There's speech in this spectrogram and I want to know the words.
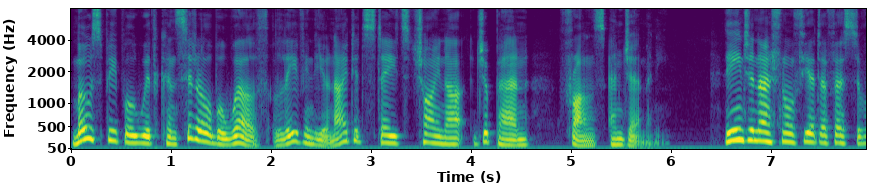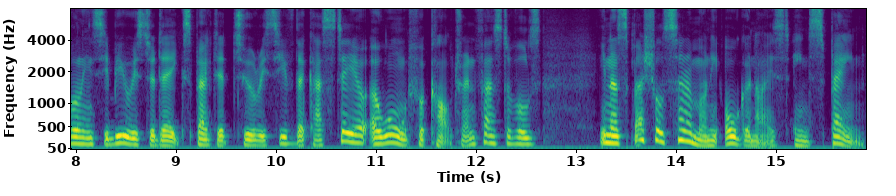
Most people with considerable wealth live in the United States, China, Japan, France, and Germany. The International Theatre Festival in Sibiu is today expected to receive the Castello Award for Culture and Festivals in a special ceremony organized in Spain.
